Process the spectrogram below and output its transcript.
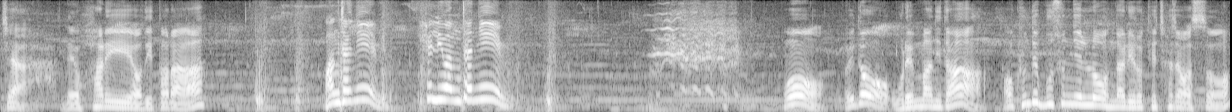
자, 내 활이 어디 있더라? 왕자님, 헨리 왕자님. 어, 너 오랜만이다. 어, 근데 무슨 일로 날 이렇게 찾아왔어?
